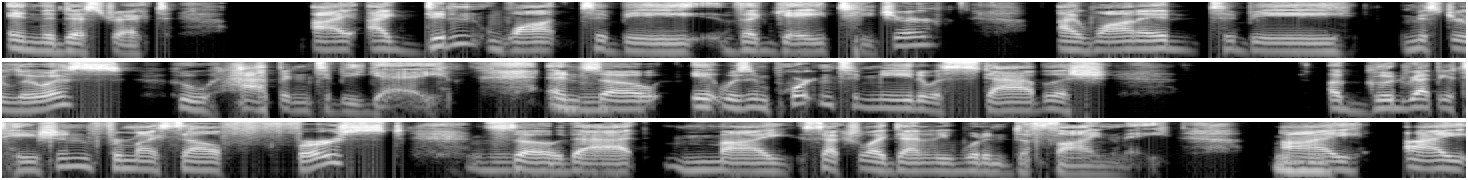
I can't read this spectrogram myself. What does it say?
in the district. I, I didn't want to be the gay teacher. I wanted to be Mr. Lewis, who happened to be gay. And mm-hmm. so it was important to me to establish a good reputation for myself 1st mm-hmm. so that my sexual identity wouldn't define me. Mm-hmm. I I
